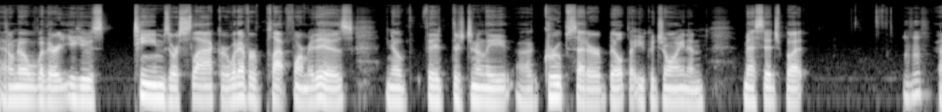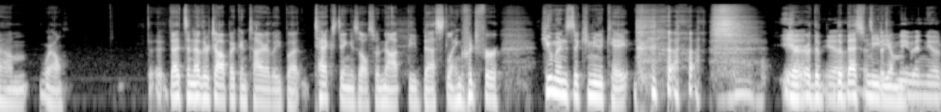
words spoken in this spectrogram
I don't know whether you use Teams or Slack or whatever platform it is. You know, they, there's generally uh, groups that are built that you could join and message, but hmm um, well, th- that's another topic entirely. But texting is also not the best language for humans to communicate, Yeah, or the the yeah best medium. especially when you're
